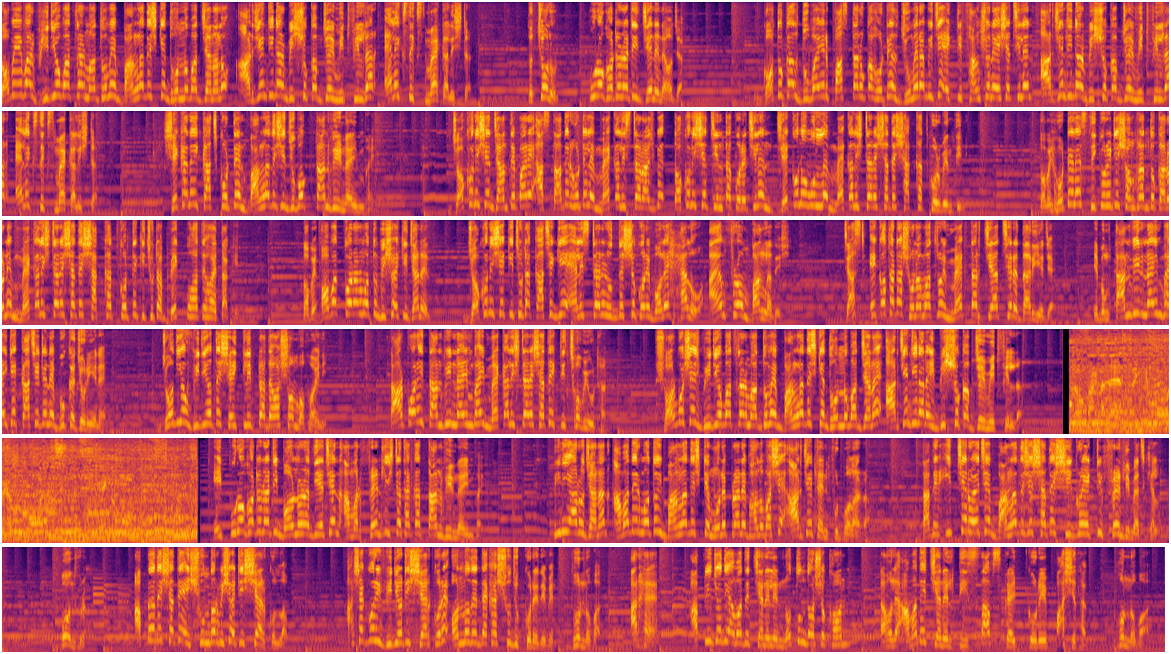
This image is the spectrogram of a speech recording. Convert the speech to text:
তবে এবার ভিডিও বার্তার মাধ্যমে বাংলাদেশকে ধন্যবাদ জানালো আর্জেন্টিনার বিশ্বকাপ জয়ী মিডফিল্ডার অ্যালেক্সিক্স ম্যাকালিস্টার। তো চলুন, পুরো ঘটনাটি জেনে নেওয়া যাক। গতকাল দুবাইয়ের পাঁচ তারকা হোটেল জুমেরা বিচে একটি ফাংশনে এসেছিলেন আর্জেন্টিনার বিশ্বকাপ জয়ী মিডফিল্ডার অ্যালেক্সিক্স ম্যাকালিস্টার। সেখানেই কাজ করতেন বাংলাদেশি যুবক তানভীর নাইম ভাই। যখনই সে জানতে পারে আজ তাদের হোটেলে ম্যাকালিস্টার আসবে, তখনই সে চিন্তা করেছিলেন যে কোনো মূল্যে ম্যাকালিস্টারের সাথে সাক্ষাৎ করবেন তিনি। তবে হোটেলের সিকিউরিটি সংক্রান্ত কারণে ম্যাকালিস্টারের সাথে সাক্ষাৎ করতে কিছুটা বেগ পোহাতে হয় তাকে। তবে অবাক করার মতো বিষয় কি জানেন? যখনই সে কিছুটা কাছে গিয়ে অ্যালিস্টারের উদ্দেশ্য করে বলে, hello I am from Bangladesh just এ কথাটা শোনা মাত্রই ম্যাক তার চেয়ার ছেড়ে দাঁড়িয়ে যায় এবং তানভীর নাইম ভাইকে কাছে টেনে বুকে জড়িয়ে নেয়। যদিও ভিডিওতে সেই ক্লিপটা দেওয়া সম্ভব হয়নি। তারপরেই তানভীর নাইম ভাই ম্যাকালিস্টারের সাথে একটি ছবি উঠান। সর্বশেষ ভিডিও বার্তার মাধ্যমে বাংলাদেশকে ধন্যবাদ জানায় আর্জেন্টিনার এই বিশ্বকাপ জয়ী মিডফিল্ডার. এই পুরো ঘটনাটি বর্ণনা দিয়েছেন আমার ফ্রেন্ড লিস্টে থাকা তানভীর নাইম ভাই। তিনি আরও জানান, আমাদের মতোই বাংলাদেশকে মনে প্রাণে ভালোবাসে আর্জেন্টাইন ফুটবলাররা। তাদের ইচ্ছে রয়েছে বাংলাদেশের সাথে শীঘ্রই একটি ফ্রেন্ডলি ম্যাচ খেলা বন্ধুরা, আপনাদের সাথে এই সুন্দর বিষয়টি শেয়ার করলাম। আশা করি ভিডিওটি শেয়ার করে অন্যদের দেখার সুযোগ করে দেবেন। ধন্যবাদ। আর হ্যাঁ আপনি যদি আমাদের চ্যানেলের নতুন দর্শক হন, তাহলে আমাদের চ্যানেলটি সাবস্ক্রাইব করে পাশে থাকুন। ধন্যবাদ।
